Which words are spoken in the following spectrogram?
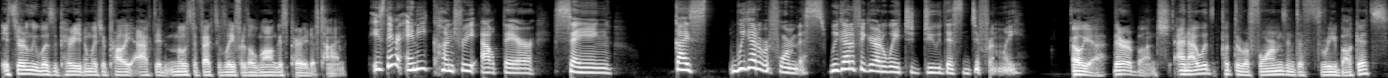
It certainly was the period in which it probably acted most effectively for the longest period of time. Is there any country out there saying, guys, we got to reform this. We got to figure out a way to do this differently. Oh, yeah, there are a bunch. And I would put the reforms into three buckets.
